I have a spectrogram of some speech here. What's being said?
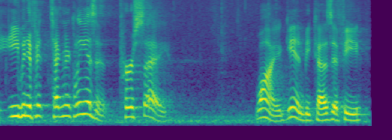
even if it technically isn't, per se. Why? Again, because if he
